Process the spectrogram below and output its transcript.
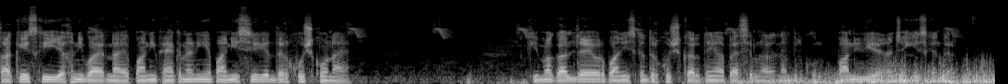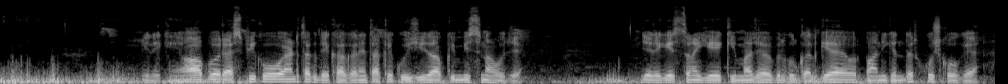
ताकि इसकी यखनी बाहर ना आए, पानी फेंकना नहीं है, पानी इसी के अंदर खुश्क होना है। कीमा गल जाए और पानी इसके अंदर खुश कर दें, आप ऐसे बना लेना, बिल्कुल। पानी नहीं रहना चाहिए इसके अंदर। ये देखें, आप रेसिपी को एंड तक देखा करें ताकि कोई चीज़ आपकी मिस ना हो जाए। ये देखिए, इस तरह ये कीमा जो है, बिल्कुल गल गया है और पानी के अंदर खुश्क हो गया है।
